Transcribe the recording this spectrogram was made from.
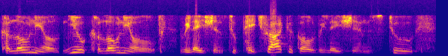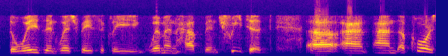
colonial, neo-colonial relations, to patriarchal relations, to the ways in which basically women have been treated. Uh, and, and of course,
